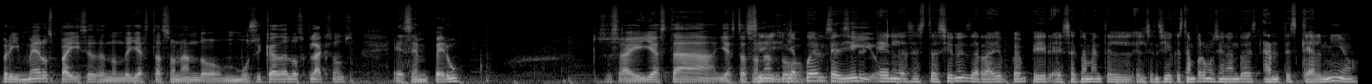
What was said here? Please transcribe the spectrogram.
primeros países en donde ya está sonando música de los Claxons es en Perú. Entonces ahí ya está, ya está sonando. Sí, ya pueden el pedir sencillo. en las estaciones de radio, pueden pedir exactamente el, el sencillo que están promocionando es antes que al mío.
